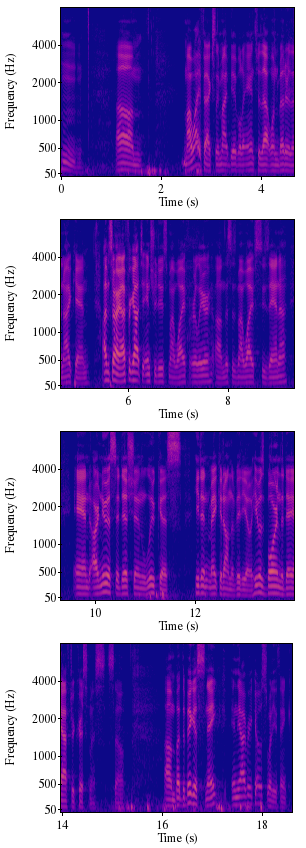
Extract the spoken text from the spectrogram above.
Hmm. Um, my wife actually might be able to answer that one better than I can. I'm sorry, I forgot to introduce my wife earlier. Um, this is my wife, Susanna. And our newest addition, Lucas, he didn't make it on the video. He was born the day after Christmas. So, um, But the biggest snake in the Ivory Coast, what do you think?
